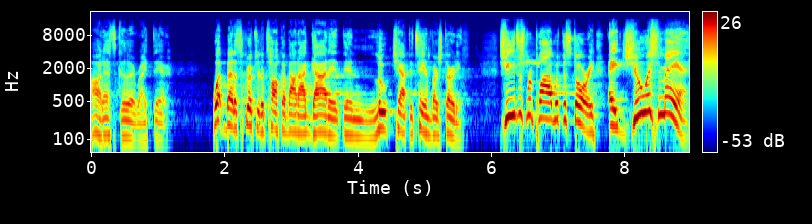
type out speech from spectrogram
Oh, that's good right there. What better scripture to talk about I got it than Luke chapter 10, verse 30? Jesus replied with the story A Jewish man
